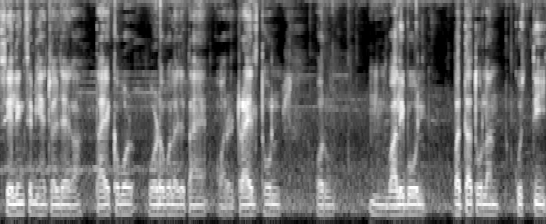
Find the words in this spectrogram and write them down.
सेलिंग से भी है, चल जाएगा। ताए का वर्डो बोला जाता है और ट्रायल थोल और वॉलीबॉल बत्ता तोलन, कुश्ती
